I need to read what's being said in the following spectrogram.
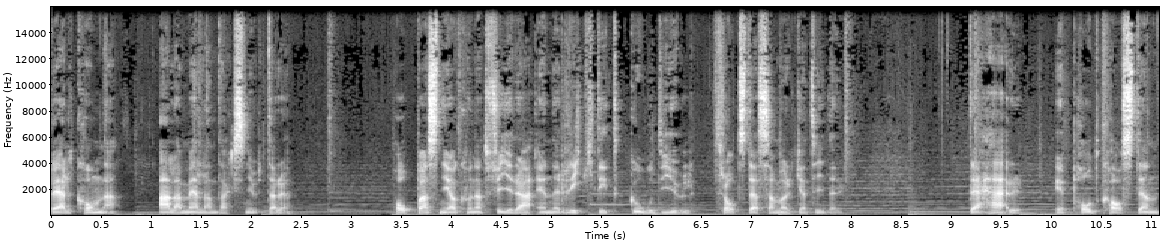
Välkomna alla mellandagsnjutare. Hoppas ni har kunnat fira en riktigt god jul trots dessa mörka tider. Det här är podcasten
